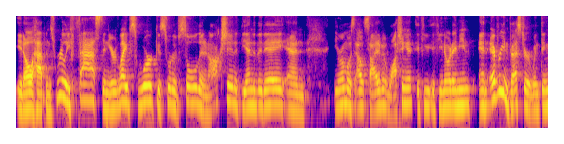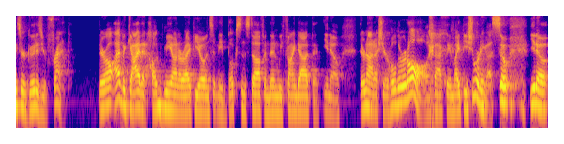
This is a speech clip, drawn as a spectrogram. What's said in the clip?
it all happens really fast and your life's work is sort of sold in an auction at the end of the day and you're almost outside of it watching it if you if you know what I mean. And every investor when things are good is your friend. They're all I have a guy that hugged me on our IPO and sent me books and stuff and then we find out that, you know, they're not a shareholder at all. In fact, they might be shorting us. So, you know,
